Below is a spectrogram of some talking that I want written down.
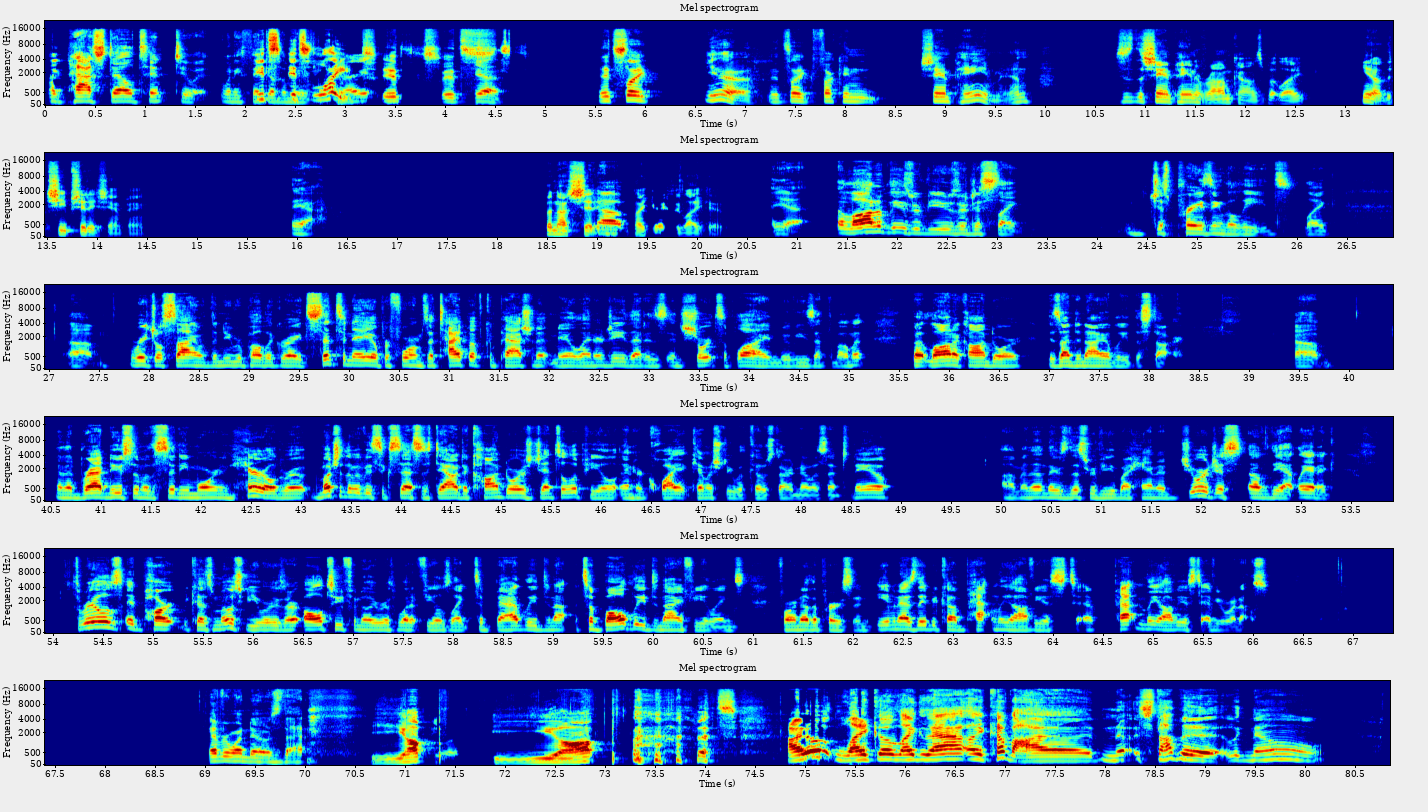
like pastel tint to it when you think It's of the movie. it's light. right? It's it's Yes. It's like yeah, it's like fucking champagne, man. This is the champagne of rom coms, but like, you know, the cheap shitty champagne. Yeah. But not shitty. Uh, like you actually like it. Yeah. A lot of these reviews are just like just praising the leads. Like um, Rachel Syme of the New Republic writes Centineo performs a type of compassionate male energy that is in short supply in movies at the moment, but Lana Condor is undeniably the star. Um, and then Brad Newsome of the Sydney Morning Herald wrote Much of the movie's success is down to Condor's gentle appeal and her quiet chemistry with co star Noah Centineo. Um, and then there's this review by Hannah Giorgis of The Atlantic. Thrills in part because most viewers are all too familiar with what it feels like to badly deny to baldly deny feelings for another person, even as they become patently obvious to patently obvious to everyone else. Everyone knows that. Yup. Yup. That's I don't like them like that. Like, come on, no, stop it. Like, no,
